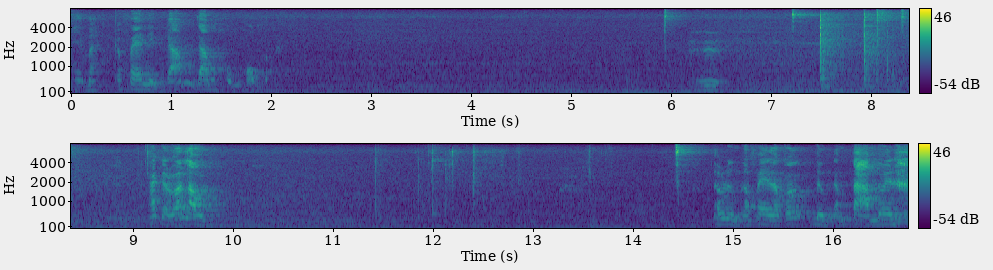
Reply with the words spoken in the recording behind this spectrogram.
เห็นไหมกาแฟหนึ่งดำดำขมขมๆอะอืมถ้าเกิดว่าเรา เราดื่มกาแฟแล้วก็ดื่มน้ำตาลด้วยนะ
